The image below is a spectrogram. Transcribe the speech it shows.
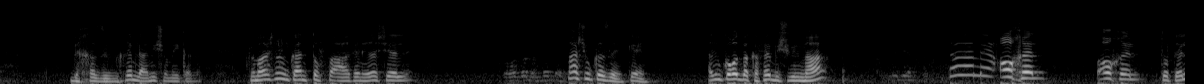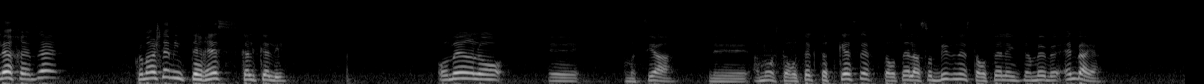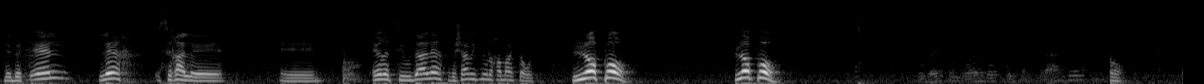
בכזבכם להמי שומעי כזה. כלומר, יש לנו כאן תופעה כנראה של... משהו כזה, כן. אז הן קורות בקפה בשביל מה? לא, אוכל, אוכל, תותי לחם, זה. כלומר, יש להם אינטרס כלכלי. אומר לו אה, המציע לעמוס, אתה רוצה קצת כסף? אתה רוצה לעשות ביזנס? אתה רוצה להתנבא? אין בעיה. לבית אל, לך, סליחה, לארץ יהודה לך, ושם ייתנו לך מה שאתה רוצה. לא פה. לא פה.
